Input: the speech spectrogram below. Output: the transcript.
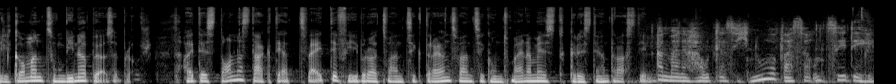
Willkommen zum Wiener Börseplausch. Heute ist Donnerstag, der 2. Februar 2023 und mein Name ist Christian Drastil. An meiner Haut lasse ich nur Wasser und CD.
